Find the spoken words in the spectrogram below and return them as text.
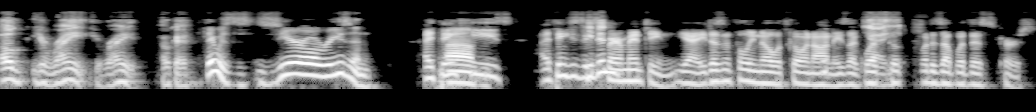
Oh, you're right, you're right. Okay. there was zero reason. I think Um, he's. I think he's he didn't- experimenting. Yeah, he doesn't fully know what's going on. He's like, Yeah, "What's he- what is up with this curse?"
